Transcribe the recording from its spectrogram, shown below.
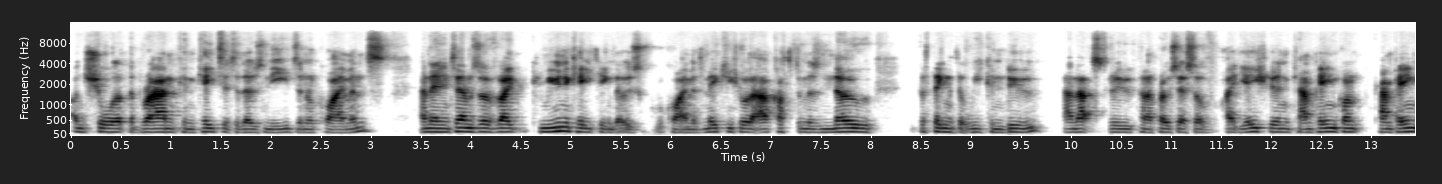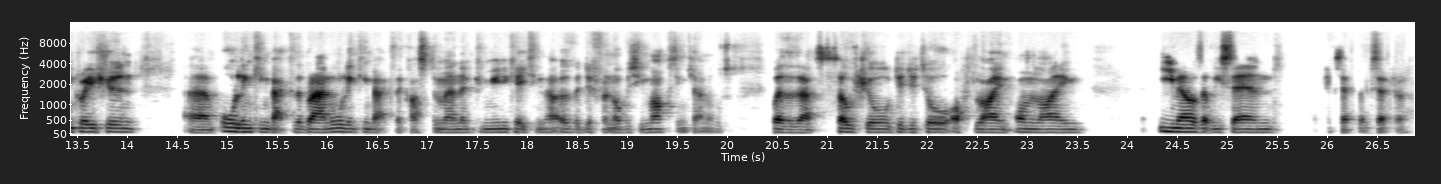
ensure that the brand can cater to those needs and requirements and then in terms of like communicating those requirements making sure that our customers know the things that we can do and that's through kind of process of ideation campaign con- campaign creation um, all linking back to the brand all linking back to the customer and then communicating that over different obviously marketing channels whether that's social digital offline online emails that we send etc etc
